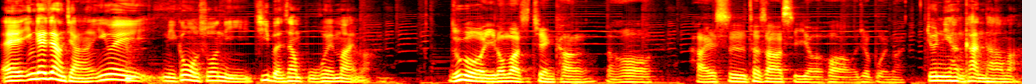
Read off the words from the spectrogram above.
诶，应该这样讲，因为你跟我说你基本上不会卖嘛。如果 Elon Musk 健康，然后还是特斯拉 CEO 的话，我就不会卖。就你很看他嘛。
